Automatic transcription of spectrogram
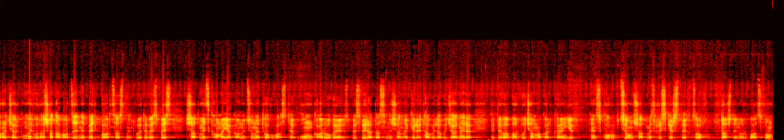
առաջարկում էր, որ աշխատավարձերն է պետք բարձրացնել, որովհետեւ այսպես շատ մեծ կամայականություն է թողված, թե ում կարող է այսպես վերադասը նշանակել այդ հավելավճարները, հետեւաբար ոչ համակարգային եւ հենց կոռուպցիոն շատ մեծ ռիսկեր ստեղծող դաշտ է նոր բացվում,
